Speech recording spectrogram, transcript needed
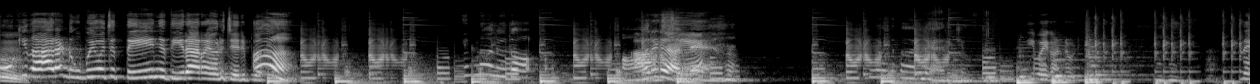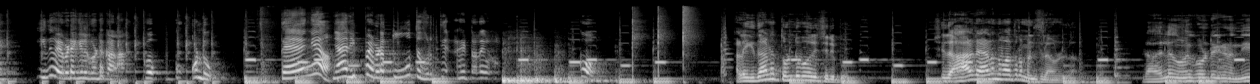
നോക്കി ഉപയോഗിച്ച് തേഞ്ഞ് തീരാറായ ഒരു ചെരുപ്പ്. എന്നാലും ഇതാ. ആരുടെ അല്ലേ ആരുടെ ആയിരിക്കും? നീ പോയി കണ്ടുപിടി ദേ, ഇത് എവിടെങ്കിലും കൊണ്ട് കാണാം. കൊണ്ടു തേങ്ങ ഞാൻ ഇപ്പൊ ഇവിടെ തൂത്ത് വൃത്തിയാക്കിട്ടതേ ഉള്ളൂ കോ അല്ല ഇതാണ് തൊണ്ടുപോലെ ചെരുപ്പ്. പക്ഷെ ഇത് ആരുടെയാണെന്ന് മാത്രം മനസ്സിലാവണില്ല അതിൽ നോക്കിക്കൊണ്ടിരിക്കണം. നീ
